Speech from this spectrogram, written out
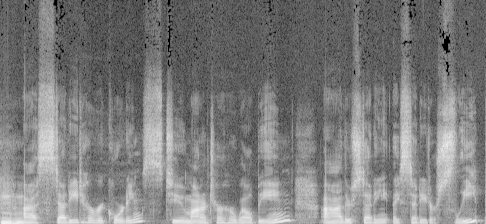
Mm-hmm. uh, studied her recordings to monitor her well-being. Uh, they're studying. They studied her sleep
